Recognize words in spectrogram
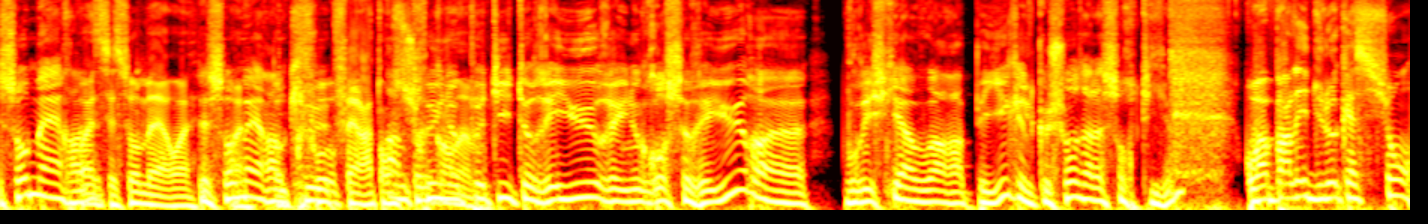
sommaire. Hein. Ouais, c'est sommaire, ouais. C'est sommaire. Donc il faut faire attention. Entre une petite rayure et une grosse rayure, euh, vous risquez d'avoir à payer quelque chose à la sortie. Hein. On va parler du location,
